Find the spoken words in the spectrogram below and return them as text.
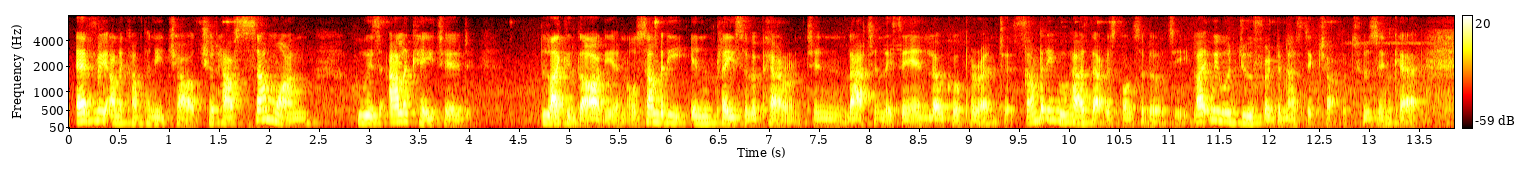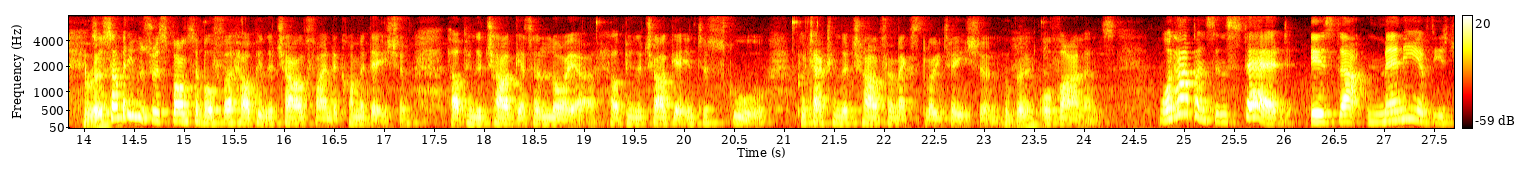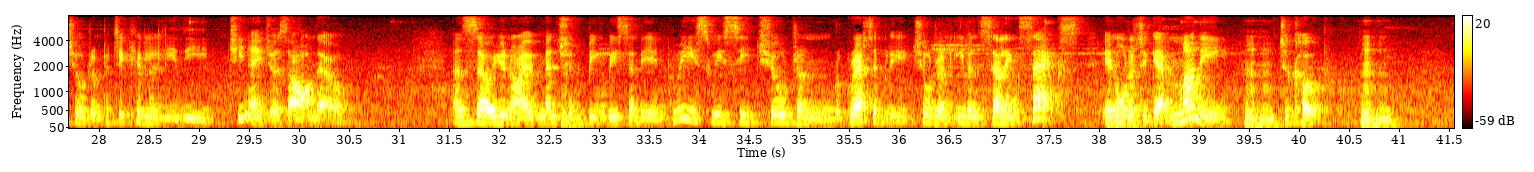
every unaccompanied child should have someone who is allocated like a guardian or somebody in place of a parent. In Latin, they say in loco parentis. Somebody who has that responsibility, like we would do for a domestic child who's in care. Right. So somebody who's responsible for helping the child find accommodation, helping the child get a lawyer, helping the child get into school, protecting the child from exploitation right. or violence. What happens instead is that many of these children, particularly the teenagers, are on their own. And so, you know, I mentioned mm-hmm. being recently in Greece, we see children, regrettably, children even selling sex in mm-hmm. order to get money mm-hmm. to cope. Mm-hmm.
